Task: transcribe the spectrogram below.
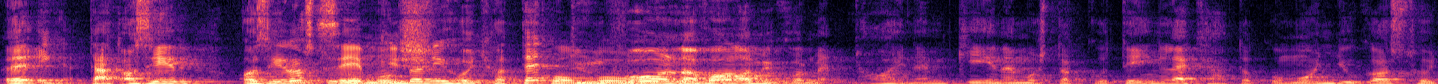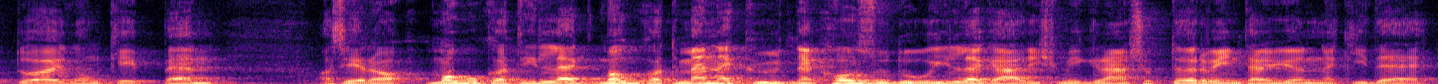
E, igen, tehát azért, azért azt Szép tudom mondani, hogy ha tettünk kombó. volna valamikor, mert haj, nem kéne most akkor tényleg, hát akkor mondjuk azt, hogy tulajdonképpen azért a magukat, illeg, magukat menekültnek hazudó illegális migránsok törvénytelen jönnek ide,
